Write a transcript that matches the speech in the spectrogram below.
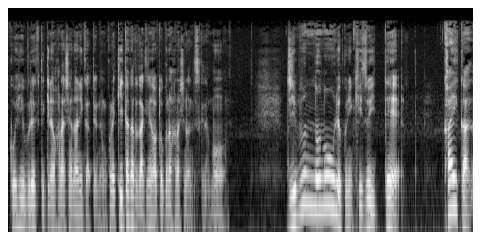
コーヒーブレイク的なお話は何かというのもこれ聞いた方だけがお得な話なんですけども自分の能力に気づいて開花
